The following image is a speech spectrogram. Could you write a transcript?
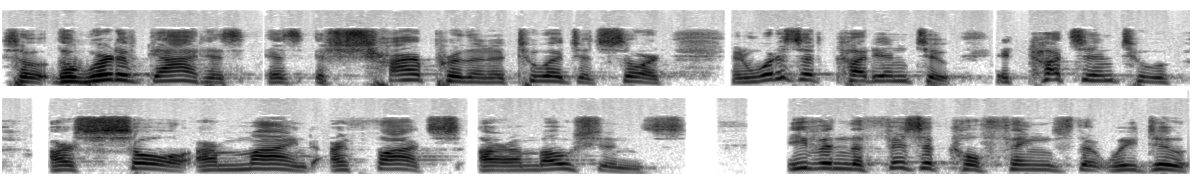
So the Word of God is, is, sharper than a two edged sword. And what does it cut into? It cuts into our soul, our mind, our thoughts, our emotions, even the physical things that we do.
